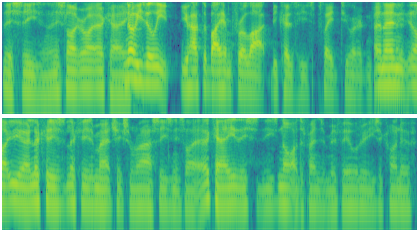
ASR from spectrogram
this season, and it's like right, okay, No, he's elite. You have to buy him for a lot because he's played 250 and then minutes. like you know, look at his look at his metrics from last season. It's like okay, this he's not a defensive midfielder. He's a kind of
